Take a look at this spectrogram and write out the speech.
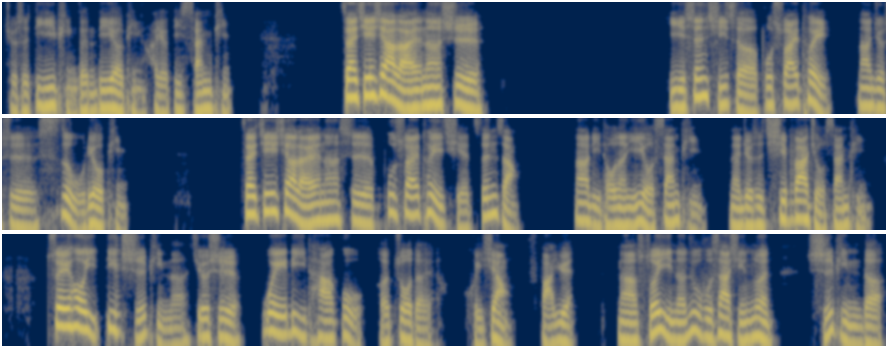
就是第一品跟第二品，还有第三品。再接下来呢是以升起者不衰退，那就是四五六品。再接下来呢是不衰退且增长，那里头呢也有三品，那就是七八九三品。最后第十品呢就是为利他故而做的回向发愿。那所以呢入菩萨行论十品的。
